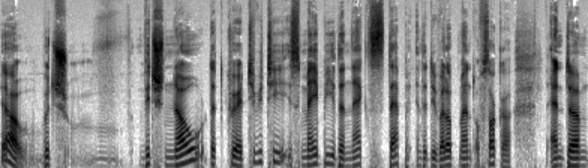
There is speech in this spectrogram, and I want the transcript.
yeah, which which know that creativity is maybe the next step in the development of soccer. And um,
